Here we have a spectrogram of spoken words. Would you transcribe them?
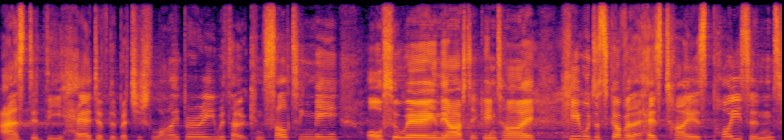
as did the head of the British Library without consulting me, also wearing the arsenic green tie. He will discover that his tie is poisoned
